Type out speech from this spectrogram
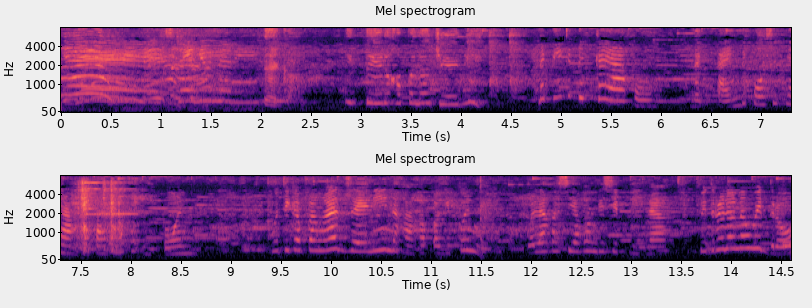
Yay! Thanks, Nani. Teka, may pera ka pala, Jenny. Nagtitipid kaya ako. Nag-time deposit niya ako para makaipon. Buti ka pa nga, Jenny, nakakapag-ipon eh. Wala kasi akong disiplina. Withdraw lang ng withdraw.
